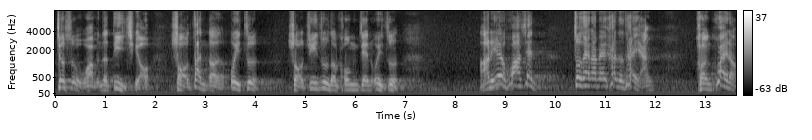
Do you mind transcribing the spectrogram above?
就是我们的地球所占的位置，所居住的空间位置，啊，你会发现。坐在那边看着太阳，很快了，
